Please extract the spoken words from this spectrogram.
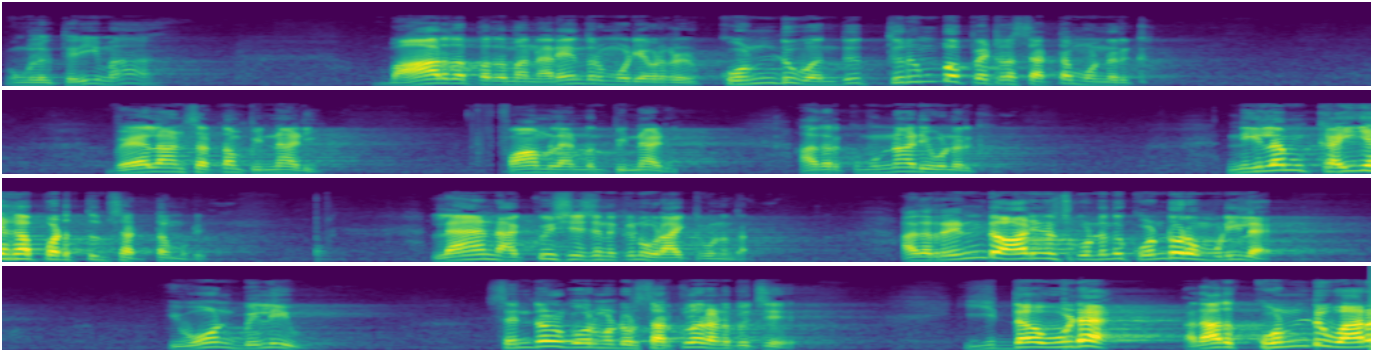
உங்களுக்கு தெரியுமா? பாரத பிரதமர் நரேந்திர மோடி அவர்கள் கொண்டு வந்து திரும்ப பெற்ற சட்டம் ஒன்று இருக்கு. வேளாண் சட்டம் பின்னாடி. ஃபார்ம் லேண்ட் வந்து பின்னாடி. அதற்கு முன்னாடி ஒன்று இருக்கு. நிலம் கையகப்படுத்தும் சட்டம் லேண்ட் அக்விசேஷனுக்குன்னு ஒரு ஆக்ட் ஒன்று தான் அதை ரெண்டு ஆர்டினன்ஸ் கொண்டு வந்து கொண்டு வர முடியல. You won't believe central government ஒரு சர்க்குலர் அனுப்புச்சு. இதை விட அதாவது கொண்டு வர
